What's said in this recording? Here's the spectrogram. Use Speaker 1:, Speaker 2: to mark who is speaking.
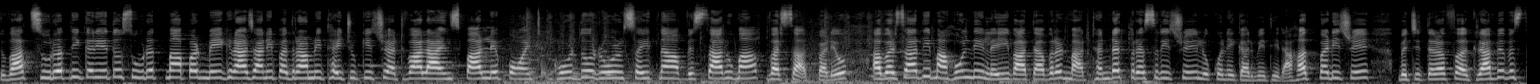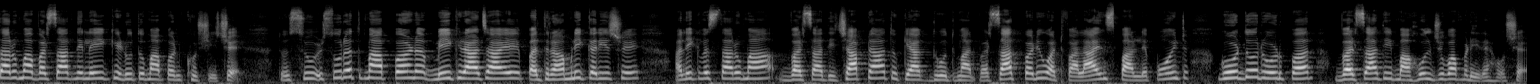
Speaker 1: તો વાત સુરતની કરીએ તો સુરતમાં પણ મેઘરાજાની પધરામણી થઈ ચૂકી છે. Athwa Lions Parle point Ghoddod road સહિતના વિસ્તારોમાં વરસાદ પડ્યો. આ વરસાદી માહોલને લઈ વાતાવરણમાં ઠંડક પ્રસરી છે. લોકોને ગરમીથી રાહત મળી છે. બીજી તરફ, ગ્રામ્ય વિસ્તારોમાં વરસાદને લઈ ખેડૂતોમાં પણ ખુશી છે. તો સુરતમાં પણ મેઘરાજાએ પધરામણી કરી છે. અનેક વિસ્તારોમાં વરસાદી ઝાપટા, તો ક્યાંક ધોધમાર વરસાદ પડ્યો. Athwa Lions Parle point Ghoddod road પર વરસાદી માહોલ જોવા મળી રહ્યો છે.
